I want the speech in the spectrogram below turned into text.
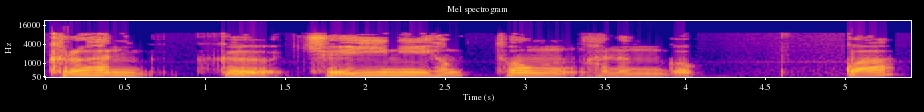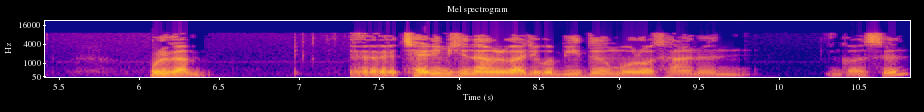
그러한 그 죄인이 형통하는 것과 우리가 재림신앙을 가지고 믿음으로 사는 것은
